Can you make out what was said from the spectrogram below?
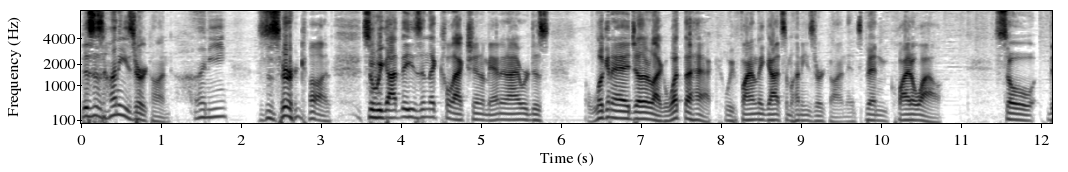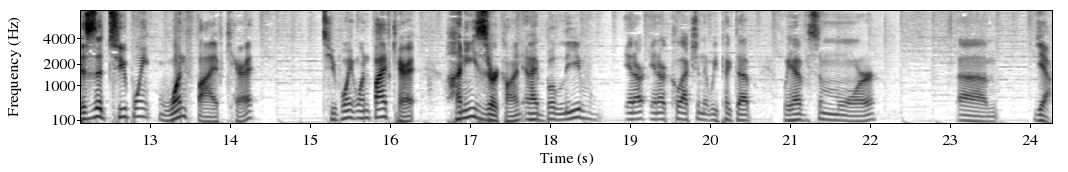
This is honey zircon. Honey zircon. So we got these in the collection. Amanda and I were just looking at each other like, what the heck? We finally got some honey zircon. It's been quite a while. So this is a 2.15 carat, 2.15 carat honey zircon, and I believe in our in our collection that we picked up we have some more. Um, yeah.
